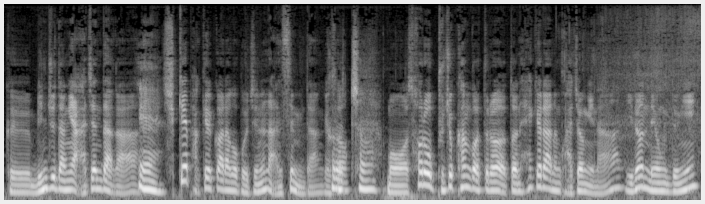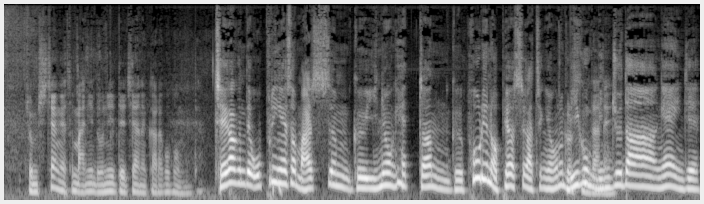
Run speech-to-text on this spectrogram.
그 민주당의 아젠다가 예. 쉽게 바뀔 거라고 보지는 않습니다. 그래서 그렇죠. 뭐 서로 부족한 것들을 어떤 해결하는 과정이나 이런 내용 등이 좀 시장에서 많이 논의되지 않을까라고 봅니다. 제가 근데 오프닝에서 말씀 그 인용했던 그 Foreign Affairs 같은 경우는 그렇습니다. 미국 네. 민주당의 이제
